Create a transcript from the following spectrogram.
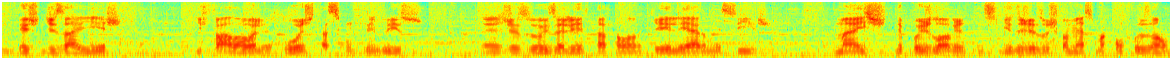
um texto de Isaías e fala, olha, hoje está se cumprindo isso. É, Jesus ali está falando que ele era o Messias. Mas depois, logo em seguida, Jesus começa uma confusão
